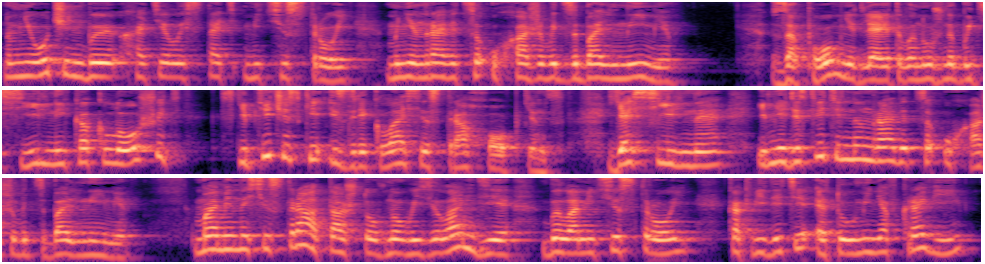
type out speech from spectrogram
но мне очень бы хотелось стать медсестрой. Мне нравится ухаживать за больными. Запомни, для этого нужно быть сильной, как лошадь, Скептически изрекла сестра Хопкинс. «Я сильная, и мне действительно нравится ухаживать за больными. Мамина сестра, та, что в Новой Зеландии, была медсестрой. Как видите, это у меня в крови».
